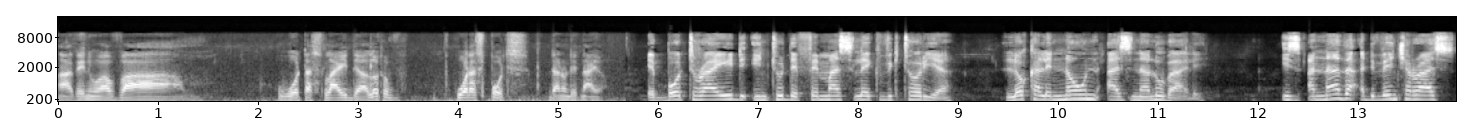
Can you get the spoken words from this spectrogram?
uh, then we have um, water slide. There are a lot of water sports down on the Nile. A boat ride into the famous Lake Victoria, locally known as Nalubale, is another adventurous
